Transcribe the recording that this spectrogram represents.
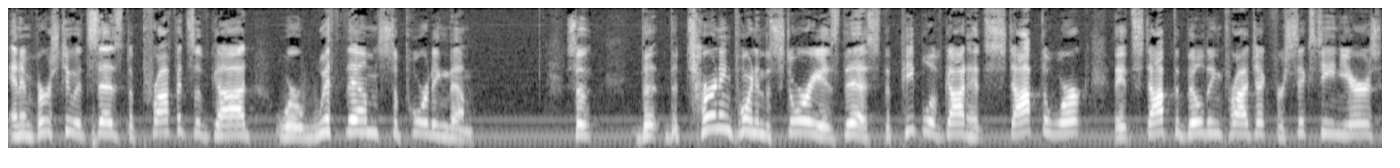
And in verse 2, it says, The prophets of God were with them, supporting them. So the, the turning point in the story is this the people of God had stopped the work, they had stopped the building project for 16 years,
